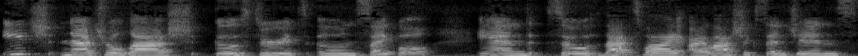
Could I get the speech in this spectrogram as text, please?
Each natural lash goes through its own cycle. And so that's why eyelash extensions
